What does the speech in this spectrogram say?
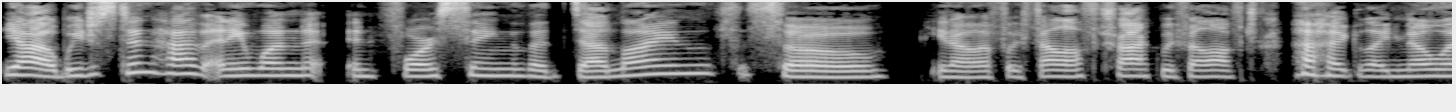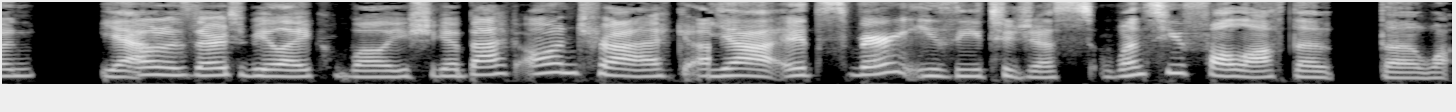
yeah we just didn't have anyone enforcing the deadlines so you know if we fell off track we fell off track like no one no Yeah. one was there to be like well you should get back on track Uh, Yeah. It's very easy to just, once you fall off the, the wa-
